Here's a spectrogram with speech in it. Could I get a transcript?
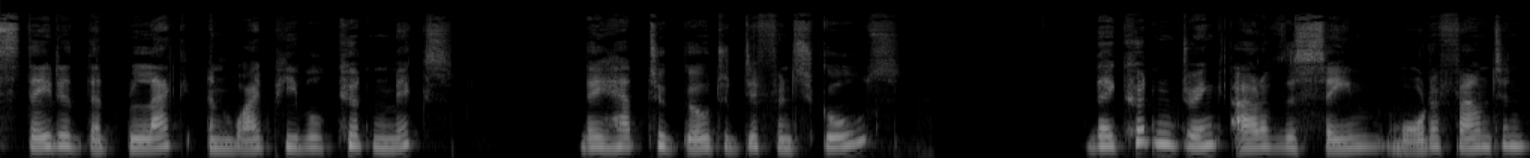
stated that black and white people couldn't mix. They had to go to different schools. They couldn't drink out of the same water fountain.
